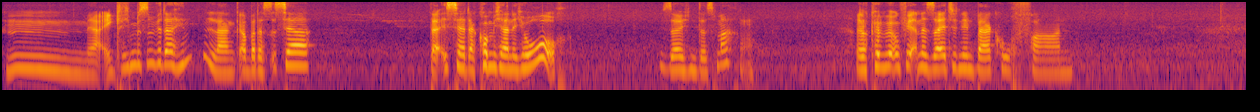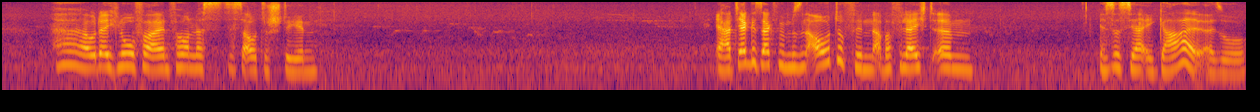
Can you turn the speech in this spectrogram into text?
Hm, ja, eigentlich müssen wir da hinten lang. Aber das ist ja... Da ist ja... Da komme ich ja nicht hoch. Wie soll ich denn das machen? Oder können wir irgendwie an der Seite den Berg hochfahren? Oder ich laufe einfach und lasse das Auto stehen. Er hat ja gesagt, wir müssen ein Auto finden, aber vielleicht ähm, ist es ja egal. Also,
